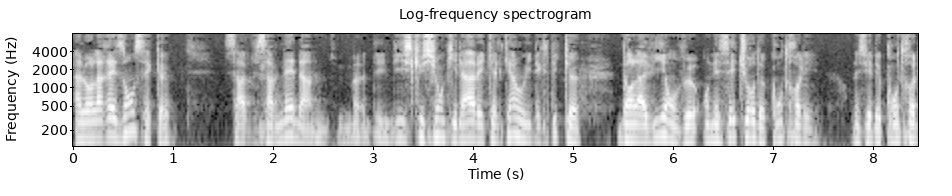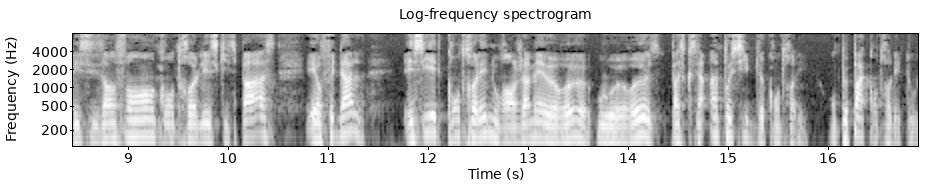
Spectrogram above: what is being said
Alors, la raison, c'est que ça, ça venait d'une discussion qu'il a avec quelqu'un où il explique que dans la vie, on veut, on essaie toujours de contrôler on essaie de contrôler ses enfants, contrôler ce qui se passe, et au final, essayer de contrôler nous rend jamais heureux ou heureuse parce que c'est impossible de contrôler. On peut pas contrôler tout.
